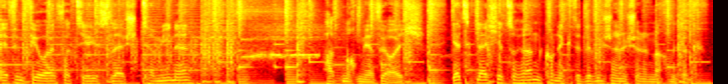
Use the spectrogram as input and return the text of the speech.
FM4 FAT slash Termine hat noch mehr für euch. Jetzt gleich hier zu hören, Connected. Wir wünschen einen schönen Nachmittag.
